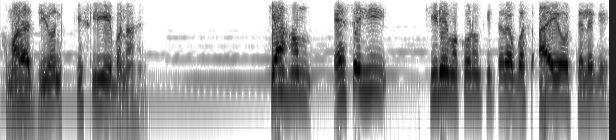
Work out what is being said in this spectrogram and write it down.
हमारा जीवन किस लिए बना है? क्या हम ऐसे ही कीड़े मकोड़ों की तरह बस आए और चले गए?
